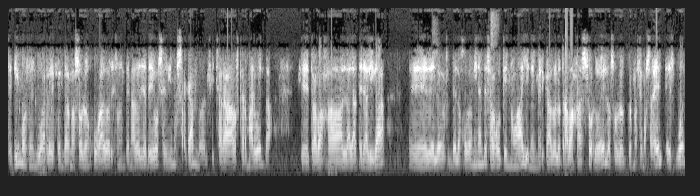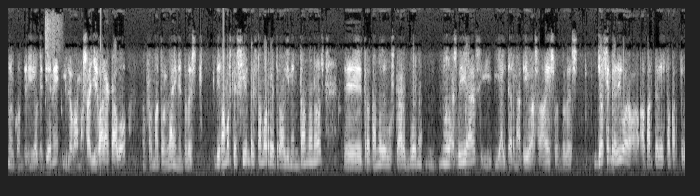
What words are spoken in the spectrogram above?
seguimos, en lugar de centrarnos solo en jugadores o entrenadores, ya te digo, seguimos sacando. El fichar a Oscar Maruenda, que trabaja la lateralidad eh, de los, del ojo dominante, es algo que no hay en el mercado. Lo trabaja solo él o solo conocemos a él. Es bueno el contenido que tiene y lo vamos a llevar a cabo en formato online. Entonces, digamos que siempre estamos retroalimentándonos, eh, tratando de buscar buenas, nuevas vías y, alternativas a eso. Entonces, yo siempre digo, aparte de esta parte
